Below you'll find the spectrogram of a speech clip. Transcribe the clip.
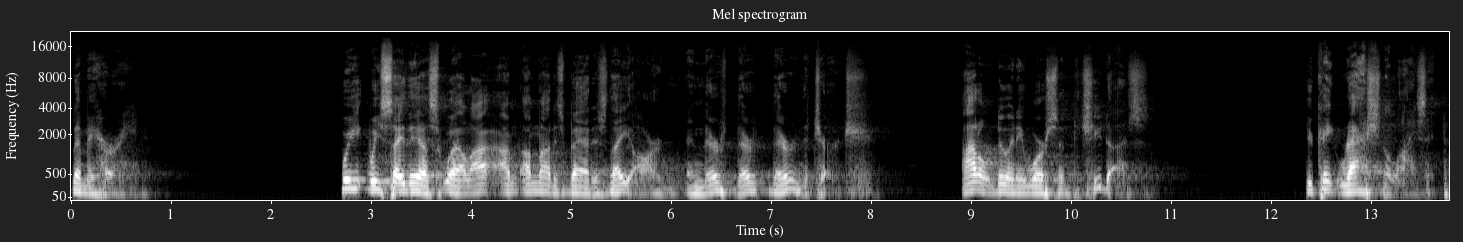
Let me hurry. We, we say this, well, I, I'm, I'm not as bad as they are, and they're, they're, they're in the church. I don't do any worse than she does. You can't rationalize it.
